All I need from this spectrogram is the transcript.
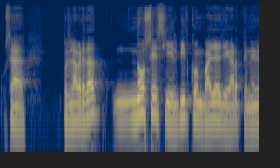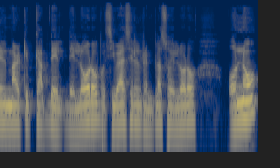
o sea, pues la verdad, no sé si el Bitcoin vaya a llegar a tener el market cap del, oro, si va a ser el reemplazo del oro o no,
